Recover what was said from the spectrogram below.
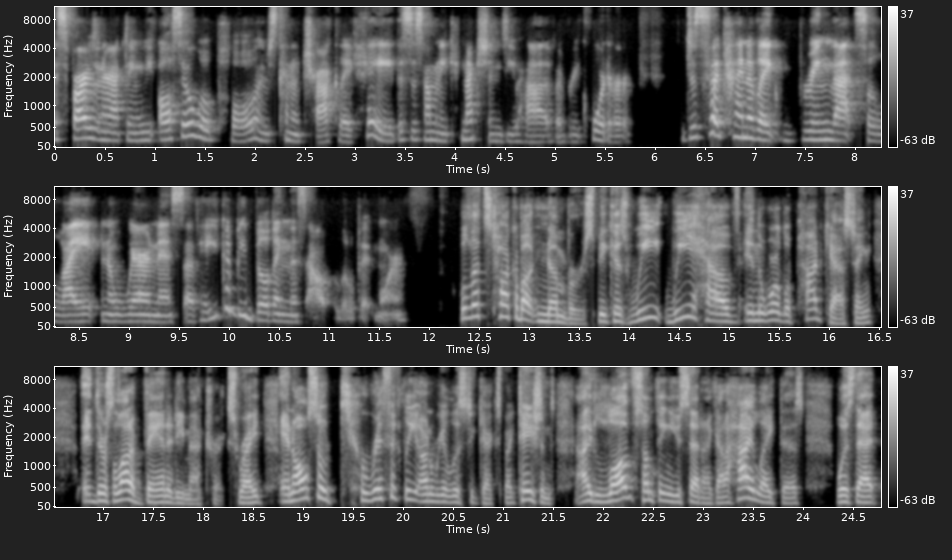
as far as interacting, we also will pull and just kind of track like, hey, this is how many connections you have every quarter. Just to kind of like bring that to light and awareness of, hey, you could be building this out a little bit more. Well, let's talk about numbers because we we have in the world of podcasting, eh, there's a lot of vanity metrics, right? And also terrifically unrealistic expectations. I love something you said, and I got to highlight this was that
